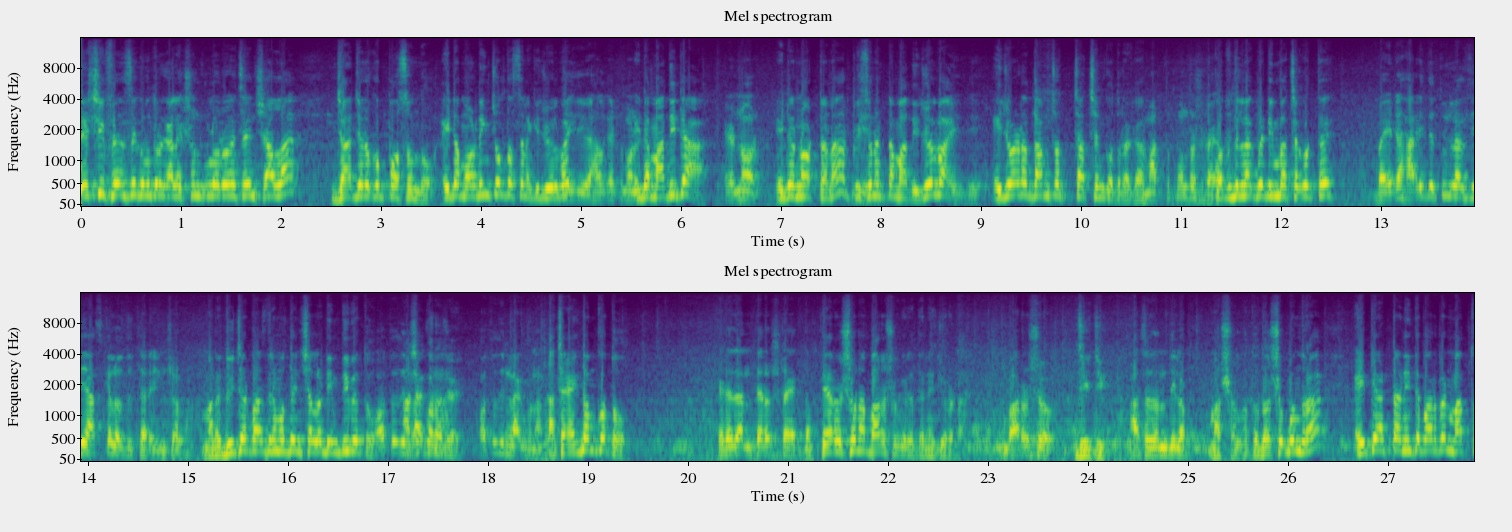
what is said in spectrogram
দেশি ফ্যান্সি কবুতর কালেকশনগুলো রয়েছে ইনশাল্লাহ যার যেরকম পছন্দ। এটা মর্নিং চলতেছে নাকি জুয়েল ভাই? হালকা একটু এটা। মাদিটা? এটা নর। এটা নটটা না? আর পিছনেরটা মাদি। জুয়েল ভাই। এই জোড়াটার দাম চাচ্ছেন কত টাকা? মাত্র পনেরোশো টাকা। কতদিন লাগবে ডিম বাচ্চা করতে? ভাই এটা হারিতে তুলে আনছি আজকালও দিতে পারে ইনশাল্লাহ। মানে দুই চার পাঁচ দিনের মধ্যে ইনশাল্লাহ ডিম দিবে তো? কতদিন আশা করা যায়। কতদিন লাগবে না? আচ্ছা একদম কত? এটা দাম তেরোশো টাকা একদম। তেরোশো না বারোশো করে দেন এই জোড়াটা? বারোশো? জি জি। আচ্ছা দাম দিলাম। মার্শাল্লাহ তো দর্শক বন্ধুরা এই পেয়ারটা নিতে পারবেন মাত্র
